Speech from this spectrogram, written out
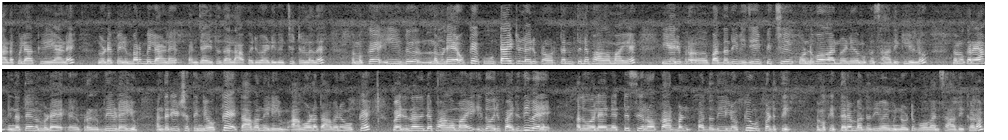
നടപ്പിലാക്കുകയാണ്. നമ്മുടെ പെരുമ്പറമ്പിലാണ് പഞ്ചായത്ത് തല പരിപാടി വെച്ചിട്ടുള്ളത്. നമുക്ക് ഇത് നമ്മുടെ ഒക്കെ കൂട്ടായിട്ടുള്ള ഒരു പ്രവർത്തനത്തിന്റെ ഭാഗമായി ഈ ഒരു പദ്ധതി വിജയിപ്പിച്ച് കൊണ്ടുപോകാൻ വേണ്ടി നമുക്ക് സാധിക്കുകയുള്ളൂ. നമുക്കറിയാം ഇന്നത്തെ നമ്മുടെ പ്രകൃതിയുടെയും അന്തരീക്ഷത്തിന്റെയും ഒക്കെ താപനിലയും ആഗോള താപനവും ഒക്കെ വരുന്നതിന്റെ ഭാഗമായി ഇത് ഒരു പരിധിവരെ അതുപോലെ നെറ്റ് സീറോ കാർബൺ പദ്ധതിയിലൊക്കെ ഉൾപ്പെടുത്തി നമുക്ക് ഇത്തരം പദ്ധതിയുമായി മുന്നോട്ട് പോകാൻ സാധിക്കണം.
